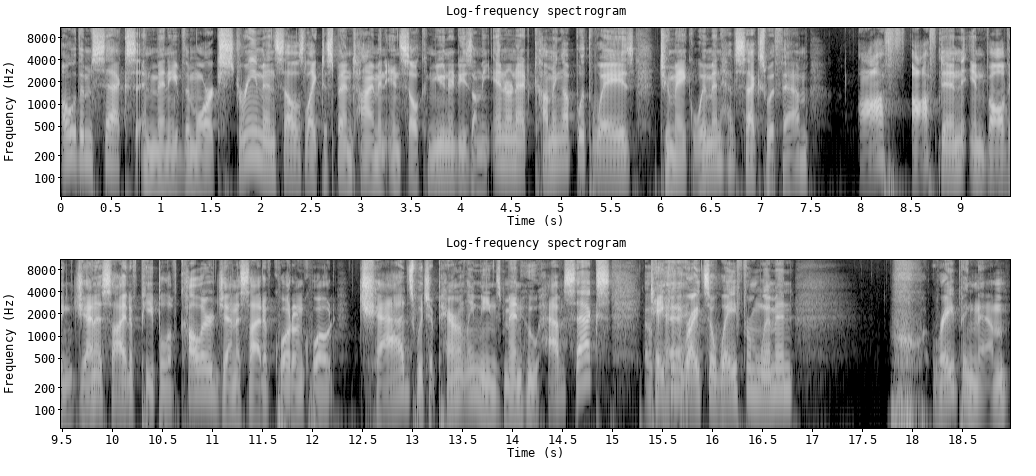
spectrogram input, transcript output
owe them sex, and many of the more extreme incels like to spend time in incel communities on the internet coming up with ways to make women have sex with them, off, often involving genocide of people of color, genocide of quote unquote chads, which apparently means men who have sex, taking rights away from women, raping them,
